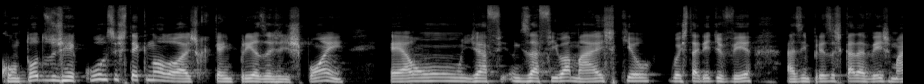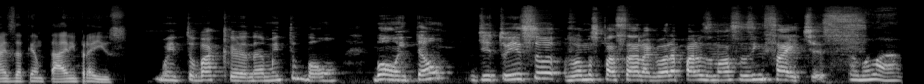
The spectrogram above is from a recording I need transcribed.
com todos os recursos tecnológicos que a empresa dispõe é um um desafio a mais que eu gostaria de ver as empresas cada vez mais atentarem para isso. Muito bacana, muito bom. Bom, então Dito isso, vamos passar agora para os nossos insights. Vamos lá.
